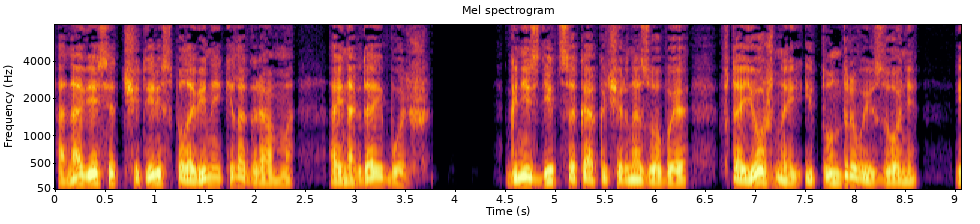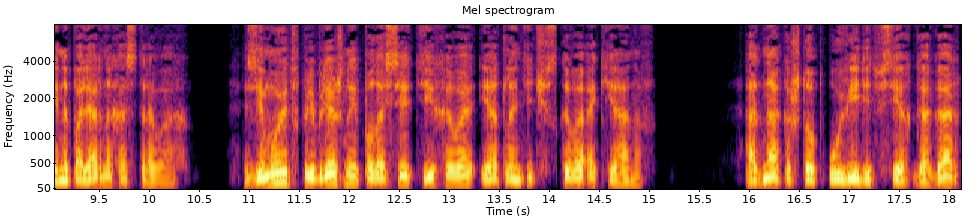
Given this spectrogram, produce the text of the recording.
она весит 4,5 килограмма, а иногда и больше гнездится, как и чернозобая, в таежной и тундровой зоне и на полярных островах. Зимует в прибрежной полосе Тихого и Атлантического океанов. Однако, чтобы увидеть всех гагар,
